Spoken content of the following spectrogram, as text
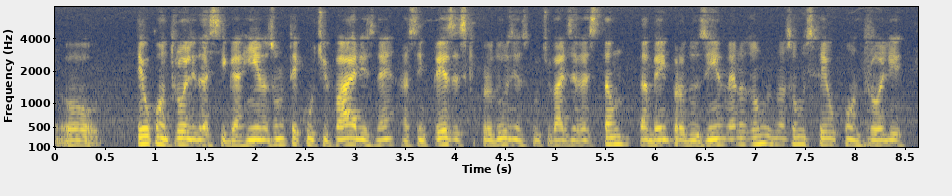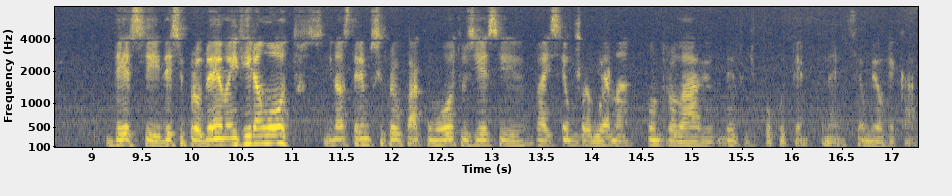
oh, ter o controle da cigarrinha, nós vamos ter cultivares, né, as empresas que produzem os cultivares, elas estão também produzindo, né, nós, vamos, nós vamos ter o controle desse, desse problema e virão outros. E nós teremos que se preocupar com outros e esse vai ser um problema controlável dentro de pouco tempo. Né? Esse é o meu recado.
